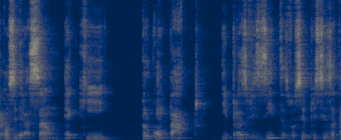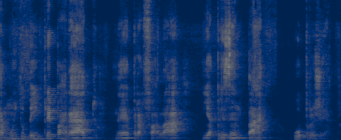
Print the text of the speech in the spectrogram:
consideração é que para o contato e para as visitas você precisa estar muito bem preparado né, para falar e apresentar o projeto.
